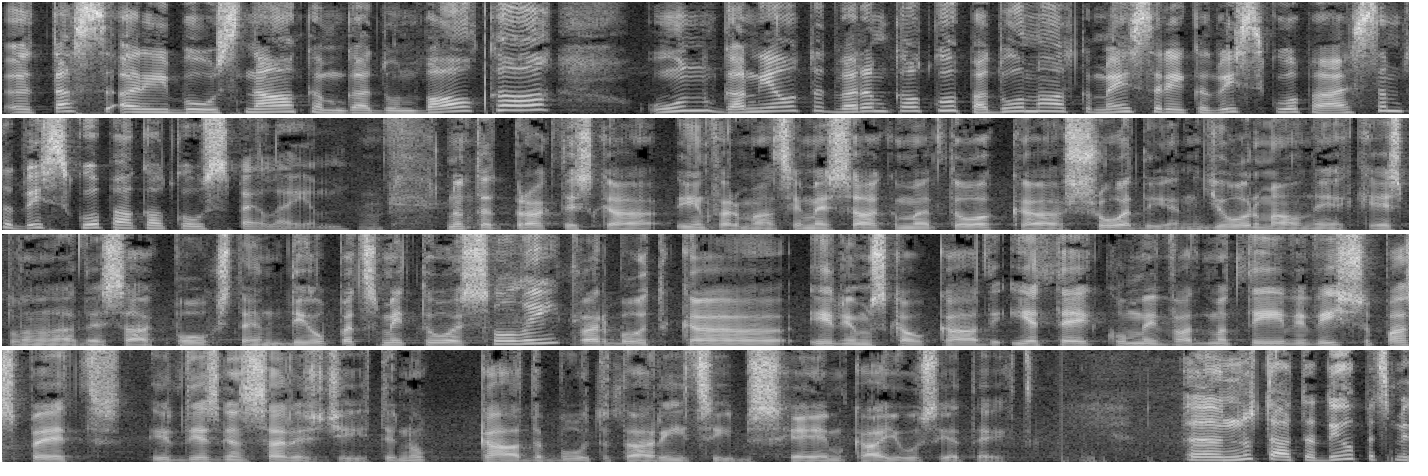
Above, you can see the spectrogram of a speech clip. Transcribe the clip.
eh, tas arī būs nākamgad un valkā. Un gan jau tad varam kaut ko padomāt, ka mēs arī, kad visi kopā esam, tad visi kopā kaut ko uzspēlējam. Mm. Nu, tad praktiskā informācija. Mēs sākam ar to, ka šodien jūrmālnieki esplanādē sāk pulksteni 12. Pulīt. Varbūt, ka ir jums kaut kādi ieteikumi, vadmotīvi, visu paspēt ir diezgan sarežģīti. Nu, kāda būtu tā rīcības schēma, kā jūs ieteiktu? Nu, tā tad 12.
